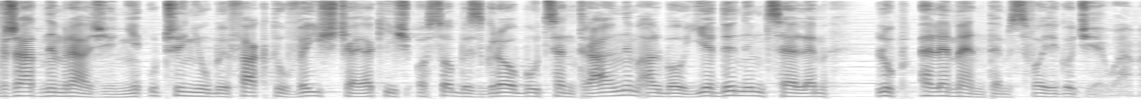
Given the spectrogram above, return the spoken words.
W żadnym razie nie uczyniłby faktu wyjścia jakiejś osoby z grobu centralnym albo jedynym celem lub elementem swojego dzieła.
